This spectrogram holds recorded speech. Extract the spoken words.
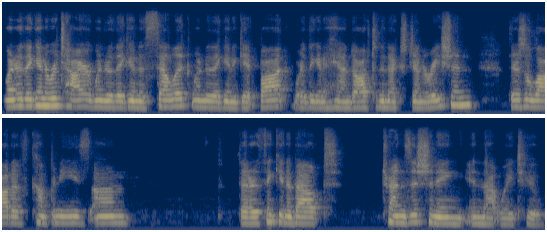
When are they going to retire? When are they going to sell it? When are they going to get bought? Where are they going to hand off to the next generation? There's a lot of companies um, that are thinking about transitioning in that way too.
